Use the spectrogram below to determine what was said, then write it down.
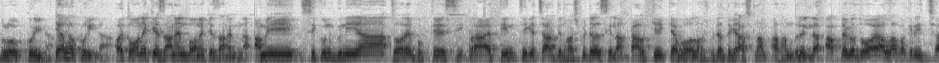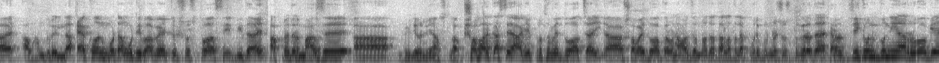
ব্লক করি না। কেন করি না? হয়তো অনেকে জানেন বা অনেকে জানেন না। আমি সিকুনগুনিয়া জ্বরে ভুগতে এসেছি। প্রায় তিন থেকে চার দিন হসপিটালে ছিলাম। কালকে কেবল হসপিটাল থেকে আসলাম। আলহামদুলিল্লাহ। আপনাকে দোয়ায় আল্লাহ পাকের ইচ্ছায় আলহামদুলিল্লাহ। এখন মোটামুটি ভাবে একটু সুস্থ আছি, বিদায়। আপনাদের মাঝে ভিডিও নিয়ে আসলাম। সবার কাছে আগে প্রথমে দোয়া চাই সবাই দোয়া করবেন আমার জন্য, যাতে আল্লাহ তালা পরিপূর্ণ সুস্থ করে দেয়। কারণ চিকুনগুনিয়া রোগে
